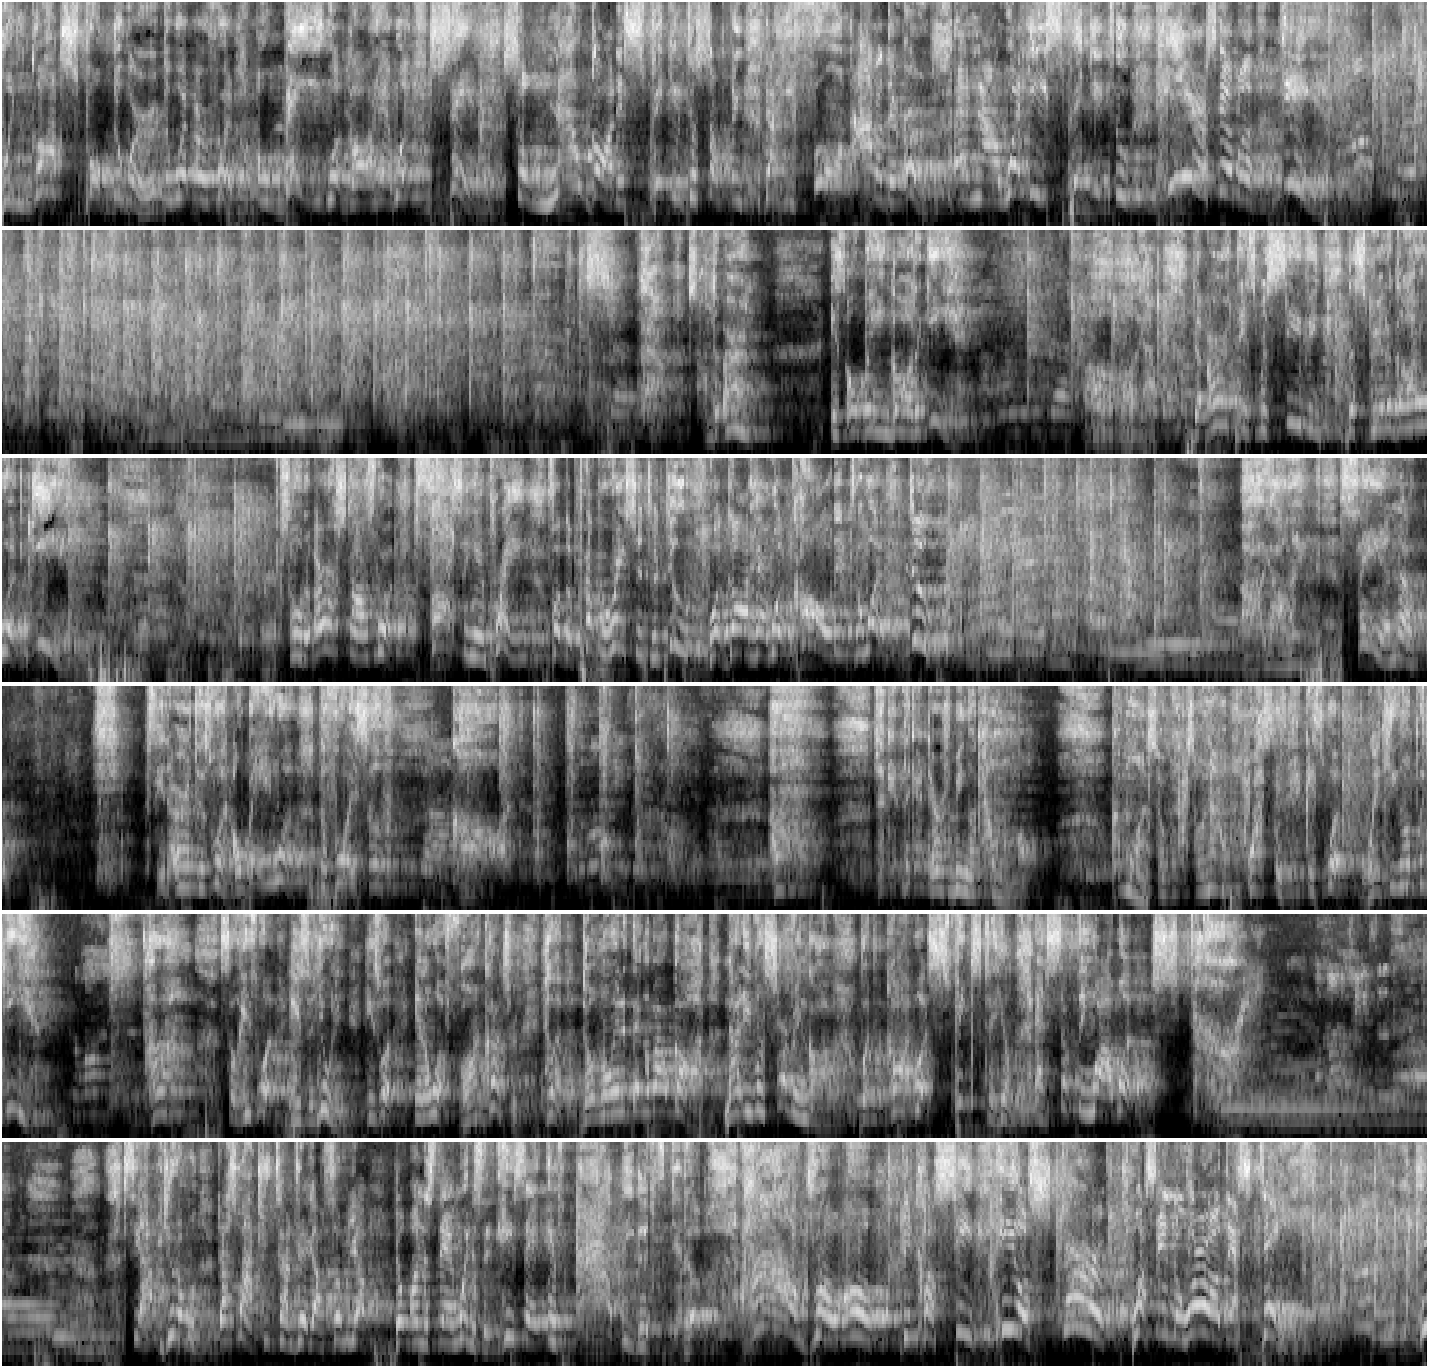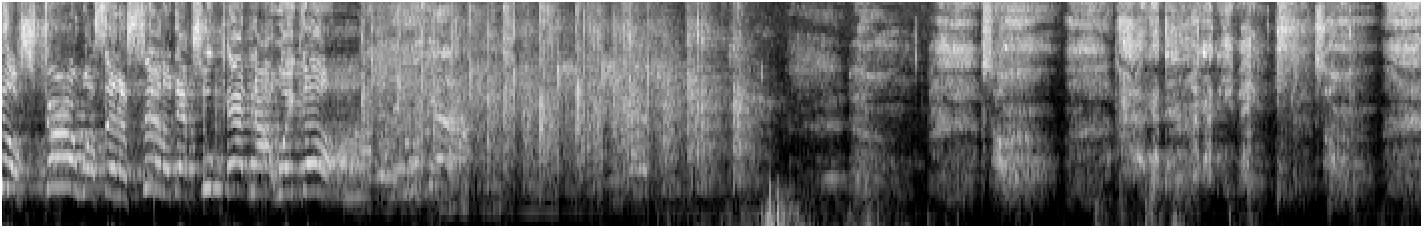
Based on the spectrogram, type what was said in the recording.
When God spoke the word, the word earth what obeyed what God had what said. So now God is speaking to something that He formed out of the earth, and now what He's speaking to hears Him again. So the earth is obeying God again. Oh yeah, the earth is receiving the Spirit of God what again. So the earth starts what? Fasting and praying for the preparation to do what God had what called it to what? Do. Oh, y'all ain't saying nothing. See, the earth is what? Obeying what? The voice of God. Jesus. Look at look at the earth being accountable. Come on, so so now watch this. It's what? Waking up again. Huh? So he's what? He's a eunuch. He's what? In a what? Foreign country. He what? Don't know anything about God. Not even serving God. But God what? Speaks to him. And something while what? Stirring. Come on, Jesus. See, I, you don't. That's why I keep trying to tell y'all. Some of y'all don't understand witnessing. He said, "If I be lifted up, I'll draw all." Because see, He'll stir what's in the world that's dead. He'll stir what's in a sinner that you cannot wake up. So I got to, I got to get back. So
